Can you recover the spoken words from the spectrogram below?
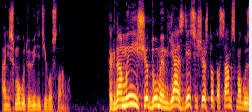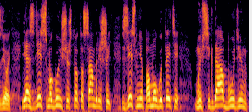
они смогут увидеть Его славу. Когда мы еще думаем, я здесь еще что-то сам смогу сделать, я здесь смогу еще что-то сам решить, здесь мне помогут эти, мы всегда будем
